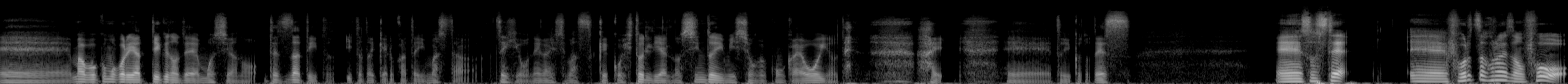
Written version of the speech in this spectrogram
えー、まあ僕もこれやっていくので、もしあの、手伝っていただける方いましたら、ぜひお願いします。結構一人でやるのしんどいミッションが今回多いので はい。えー、ということです。えー、そして、えー、フォルツァホライゾン4、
